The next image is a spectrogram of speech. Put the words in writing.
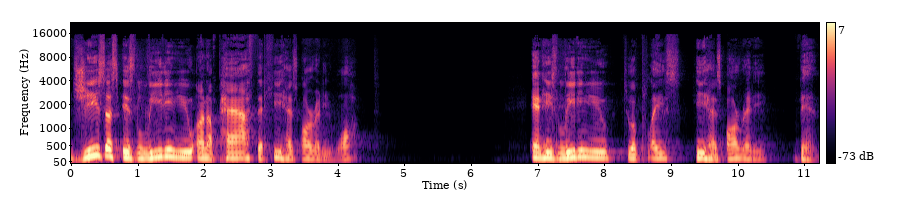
Jesus is leading you on a path that he has already walked. And he's leading you to a place he has already been.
